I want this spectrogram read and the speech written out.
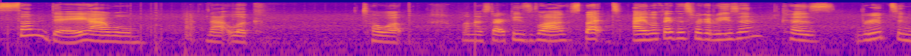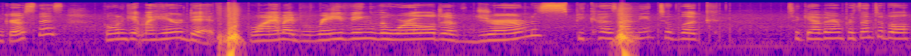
someday I will not look toe up when I start these vlogs, but I look like this for a good reason, because roots and grossness, going to get my hair did. Why am I braving the world of germs? Because I need to look together and presentable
